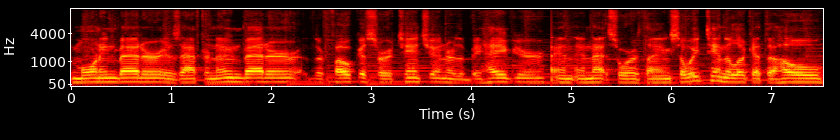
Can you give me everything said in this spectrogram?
Morning better? Is afternoon better? Their focus or attention or the behavior and and that sort of thing. So we tend to look at the whole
